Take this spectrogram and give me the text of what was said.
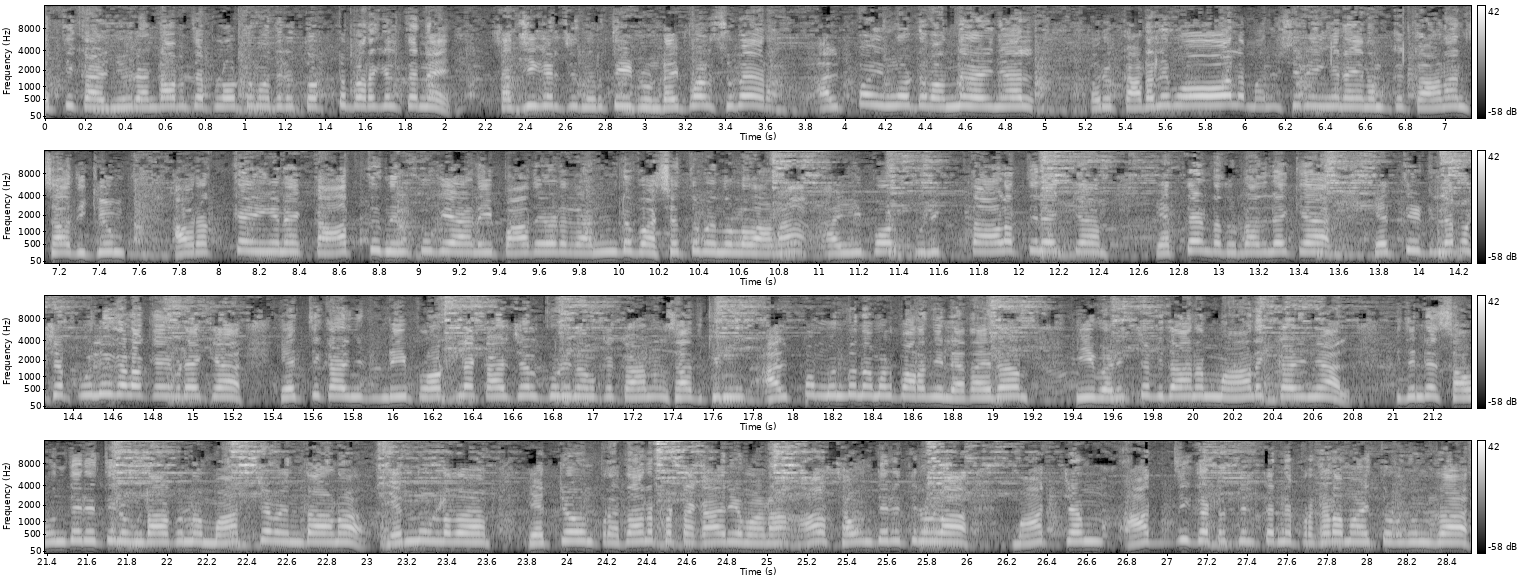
എത്തിക്കഴിഞ്ഞു. രണ്ടാമത്തെ പ്ലോട്ടും അതിന് തൊട്ട് പിറകിൽ തന്നെ സജ്ജീകരിച്ച് നിർത്തിയിട്ടുണ്ട്. ഇപ്പോൾ സുബേർ അല്പം ഇങ്ങോട്ട് വന്നു കഴിഞ്ഞാൽ ഒരു കടൽ പോലെ മനുഷ്യരെ ഇങ്ങനെ നമുക്ക് കാണാൻ സാധിക്കും. അവരൊക്കെ ഇങ്ങനെ കാത്തു നിൽക്കുകയാണ് ഈ പാതയുടെ രണ്ട് വശത്തും എന്നുള്ളതാണ്. ഇപ്പോൾ പുലിത്താളത്തിലേക്ക് എത്തേണ്ടതുണ്ട്. അതിലേക്ക് എത്തിയിട്ടില്ല. പക്ഷേ പുലികളൊക്കെ ഇവിടേക്ക് എത്തിക്കഴിഞ്ഞിട്ടുണ്ട്. ഈ പ്ലോട്ടിലെ കാഴ്ചകൾ കൂടി നമുക്ക് കാണാൻ സാധിക്കും. അല്പം മുൻപ് നമ്മൾ പറഞ്ഞില്ല? അതായത് ഈ വെളിച്ച വിധാനം മാറിക്കഴിഞ്ഞാൽ ഇതിന്റെ സൗന്ദര്യത്തിൽ ഉണ്ടാകുന്ന മാറ്റം എന്താണ് എന്നുള്ളത് ഏറ്റവും പ്രധാനപ്പെട്ട കാര്യമാണ്. ആ സൗന്ദര്യത്തിലുള്ള മാറ്റം ആദ്യഘട്ടത്തിൽ തന്നെ പ്രകടമായി തുടങ്ങുന്നത്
